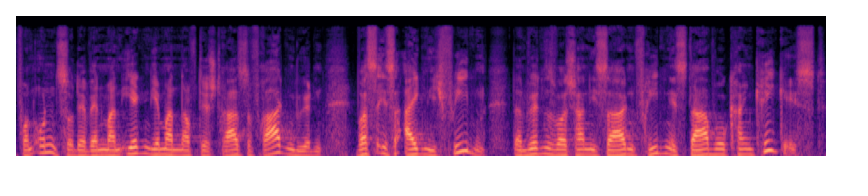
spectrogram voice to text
von uns oder wenn man irgendjemanden auf der Straße fragen würde, was ist eigentlich Frieden, dann würden sie wahrscheinlich sagen, Frieden ist da, wo kein Krieg ist.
